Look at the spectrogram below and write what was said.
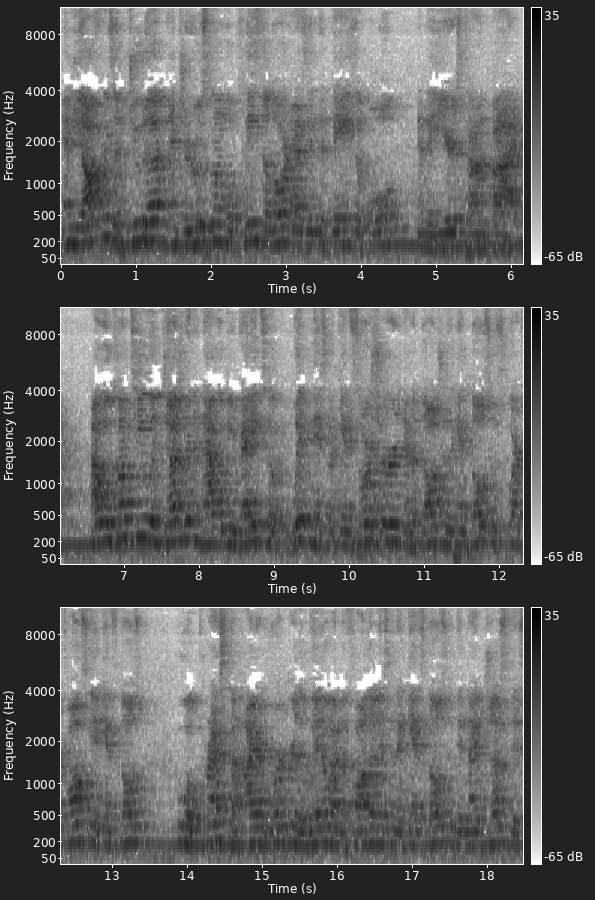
and the offerings of Judah and Jerusalem will please the Lord as in the days of old and the years gone by. I will come to you in judgment, and I will be ready to witness against sorcerers and adulterers, against those who swear falsely, against those who oppress the hired worker, the widow, and the fatherless, and against those who deny justice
